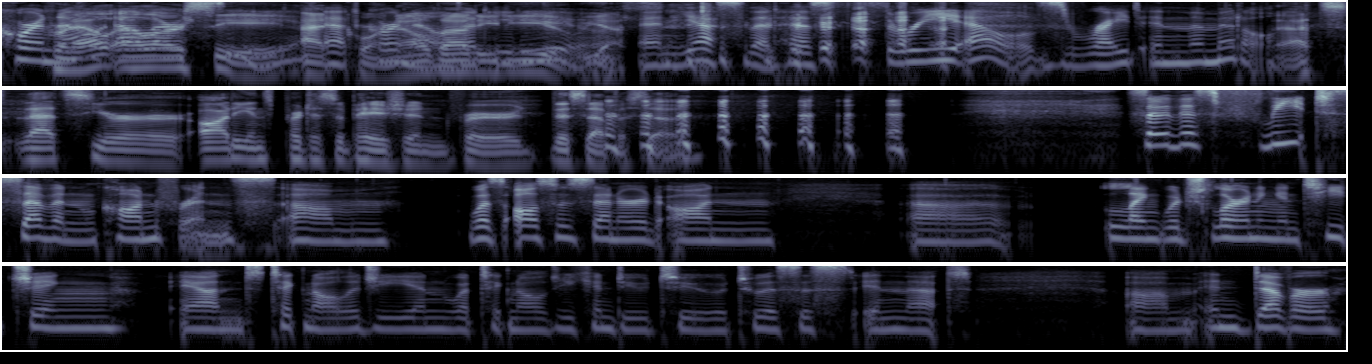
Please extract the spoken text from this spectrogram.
Cornell, Cornell LRC, LRC at cornell.edu, yes. And yes, that has three L's right in the middle. that's that's your audience participation for this episode. So this FLEAT Seven conference um, was also centered on uh, language learning and teaching and technology and what technology can do to to assist in that um, endeavor.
